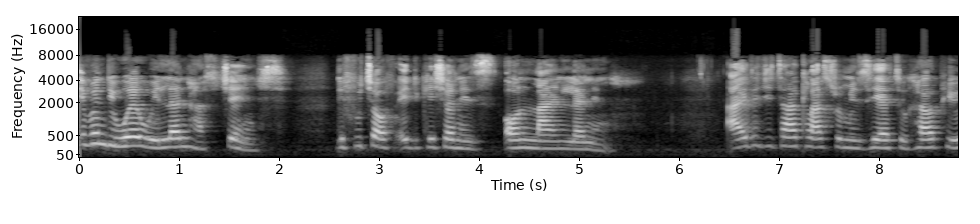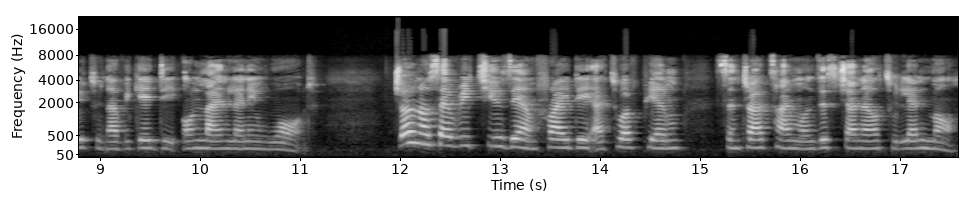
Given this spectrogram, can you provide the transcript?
Even the way we learn has changed. The future of education is online learning. iDigital Classroom is here to help you to navigate the online learning world. Join us every Tuesday and Friday at 12 p.m. Central Time on this channel to learn more.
